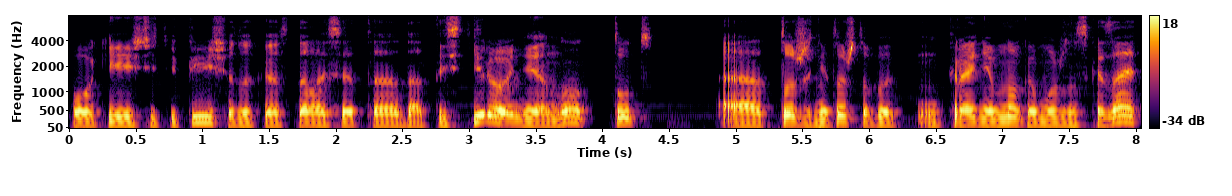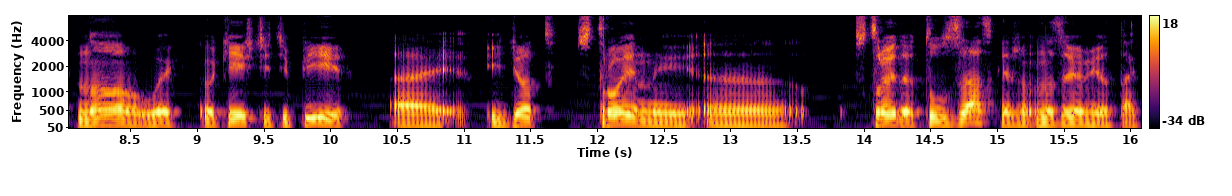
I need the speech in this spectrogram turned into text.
по HTTP еще только осталась, это да, тестирование, но тут Э, тоже не то чтобы крайне много можно сказать, но у OKHTTP э, идет встроенный, э, встроенная тулза, скажем, назовем ее так,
